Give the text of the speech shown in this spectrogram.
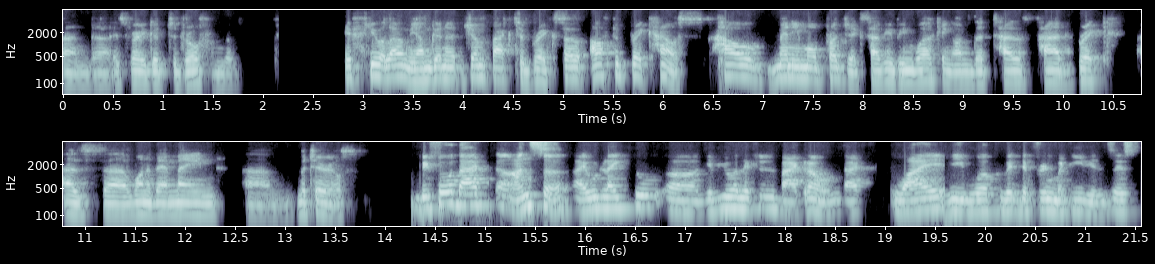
and uh, it's very good to draw from them. If you allow me, I'm going to jump back to Brick. So after Brick House, how many more projects have you been working on that have had Brick as uh, one of their main um, materials? Before that uh, answer, I would like to uh, give you a little background that why we work with different materials is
